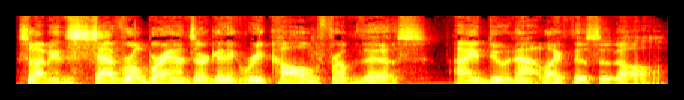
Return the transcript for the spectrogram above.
So, I mean, several brands are getting recalled from this. I do not like this at all.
